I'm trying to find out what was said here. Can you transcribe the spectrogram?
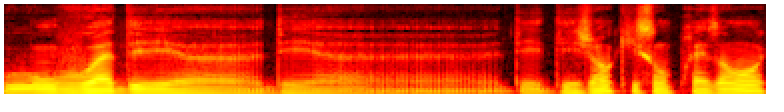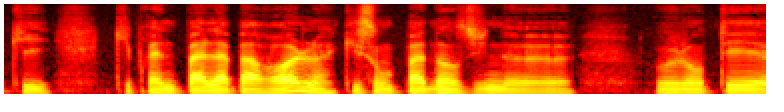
où on voit des, euh, euh, des, des, gens qui sont présents, qui ne prennent pas la parole, qui ne sont pas dans une euh, volonté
